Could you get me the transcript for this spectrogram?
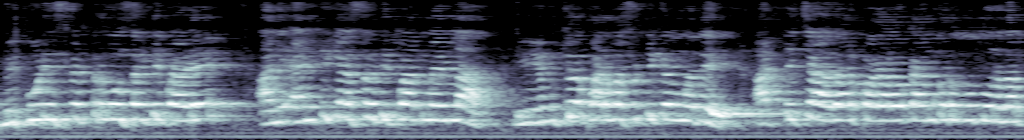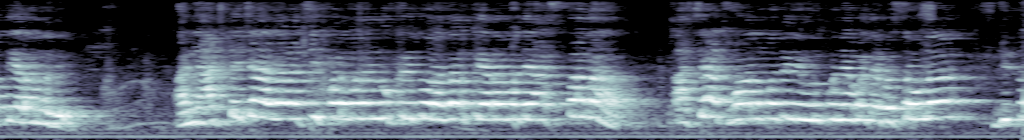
मी फूड इन्स्पेक्टर म्हणून सर्टिफाईड आहे. आणि अँटी कॅन्सर डिपार्टमेंटला एमक्यू फार्मास्युटिकलमध्ये अठ्ठेचाळीस हजार पगारावर काम करत होतो दोन हजार तेरा मध्ये. आणि अठ्ठेचाळीस हजाराची परमनंट नोकरी दोन हजार तेरा मध्ये असताना अशाच हॉलमध्ये येऊन पुण्यामध्ये बसवलं जिथं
